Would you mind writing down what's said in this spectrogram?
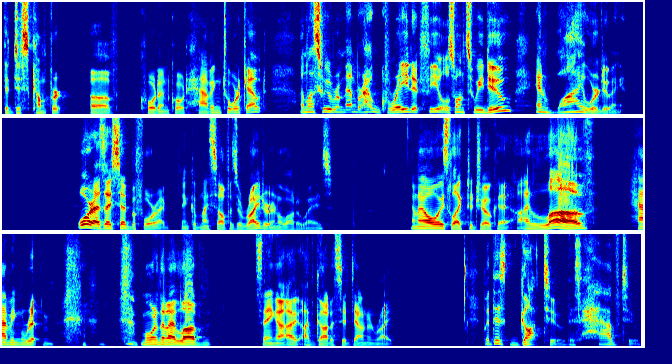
The discomfort of quote unquote having to work out, unless we remember how great it feels once we do and why we're doing it. Or, as I said before, I think of myself as a writer in a lot of ways. And I always like to joke that I love having written more than I love saying I, I've got to sit down and write. But this got to, this have to,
